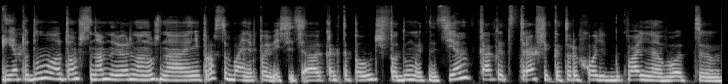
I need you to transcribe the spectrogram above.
я подумала о том, что нам, наверное, нужно не просто баннер повесить, а как-то получше подумать над тем, как этот трафик, который ходит буквально вот в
